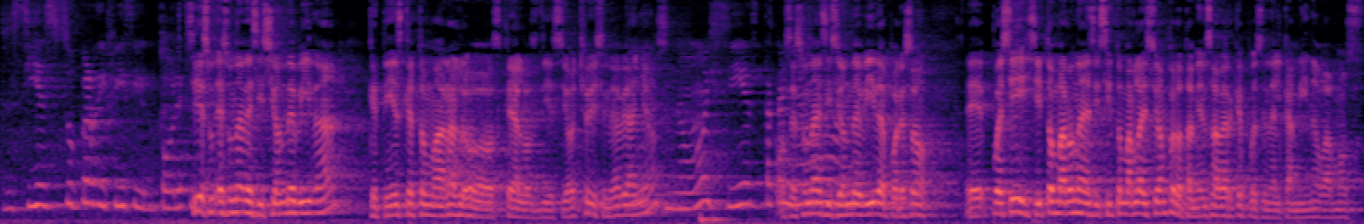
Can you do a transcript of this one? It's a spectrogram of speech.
Entonces sí es súper difícil, pobre. Sí, es, es, una decisión de vida que tienes que tomar a los, que a los 18, 19 años. No, sí, está O sea, es una decisión de vida, por eso eh, pues sí, sí tomar una sí tomar la decisión, pero también saber que pues en el camino vamos,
